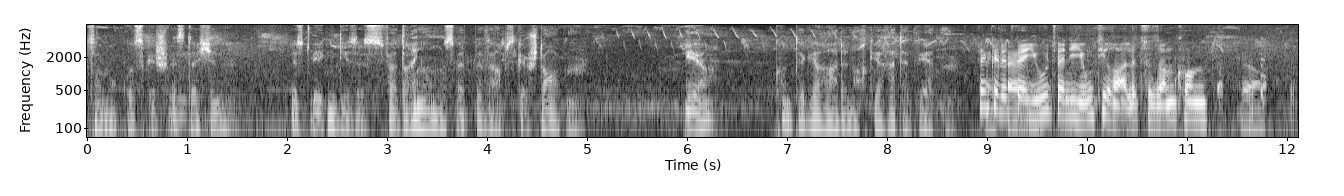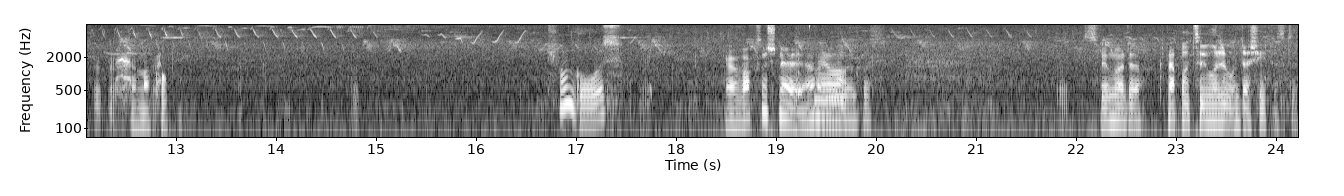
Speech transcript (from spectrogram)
Zamokos Geschwisterchen ist wegen dieses Verdrängungswettbewerbs gestorben. Er konnte gerade noch gerettet werden. Ich denke, das wäre gut, wenn die Jungtiere alle zusammenkommen. Ja. Mal gucken. Schon groß. Ja, wir wachsen schnell. Ja? Ja. Also das zwei Monate, knappe zwei Monate Unterschied ist das.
